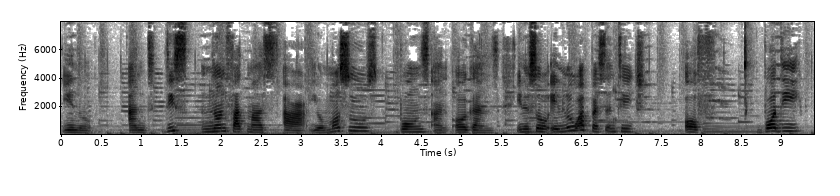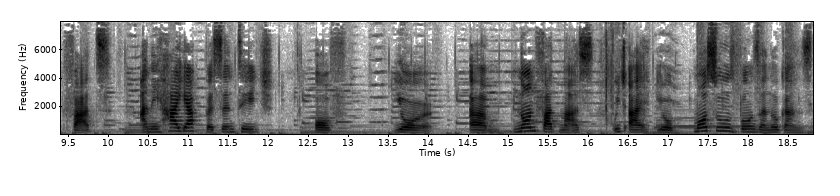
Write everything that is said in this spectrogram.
You know, and this non-fat mass are your muscles, bones, and organs. You know, so a lower percentage of body fat and a higher percentage of your um, non fat mass, which are your muscles, bones, and organs,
